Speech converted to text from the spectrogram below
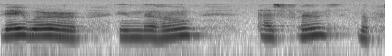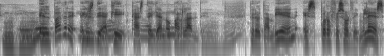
They were in the home as friends. No, El padre es de aquí, castellano parlante, pero también es profesor de inglés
